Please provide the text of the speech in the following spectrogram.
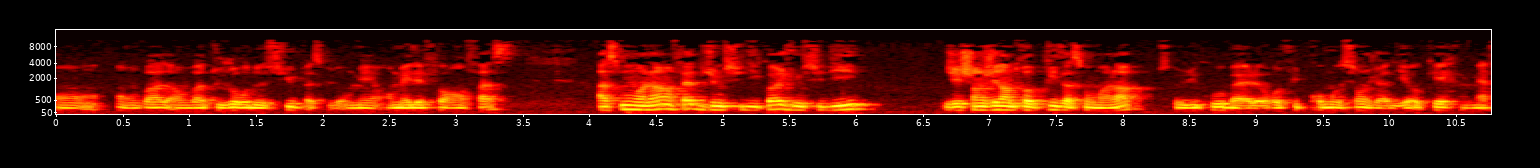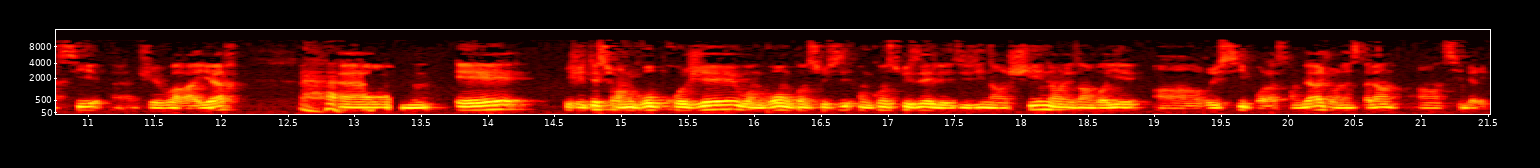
on, on va, on va toujours au dessus parce qu'on met, on met l'effort en face. À ce moment-là, en fait, je me suis dit quoi? Je me suis dit, j'ai changé d'entreprise à ce moment-là, parce que du coup, ben, le refus de promotion, j'ai dit ok, merci, euh, je vais voir ailleurs. Euh, et j'étais sur un gros projet où en gros on construisait, on construisait les usines en Chine, on les envoyait en Russie pour l'assemblage, on l'installait en, en Sibérie.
